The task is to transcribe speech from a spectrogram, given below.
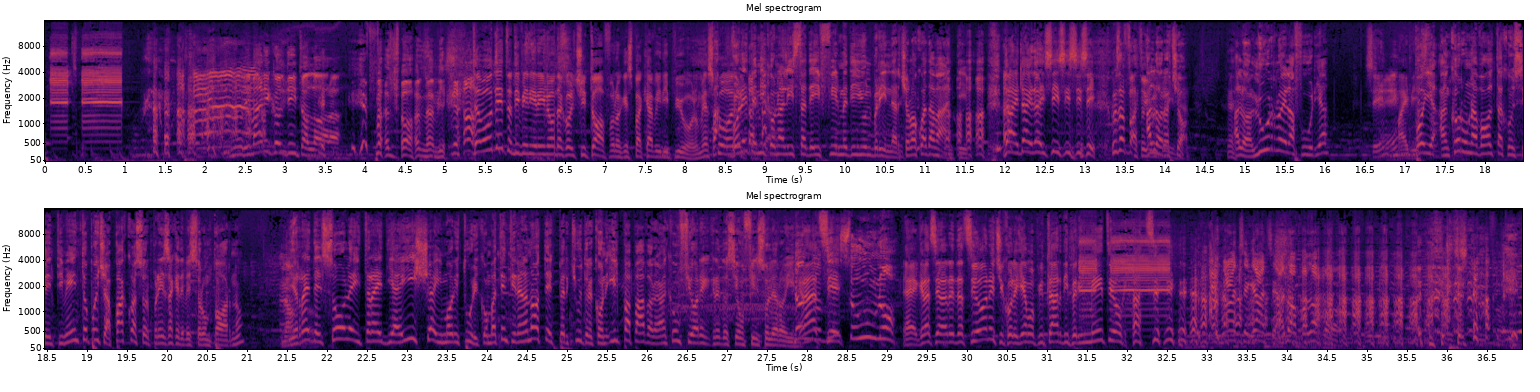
Rimani col dito allora. Madonna mia. Ti avevo detto di venire in onda col citofono che spaccavi di più, non mi Ma ascolti? volete mica una lista dei film di Yul Brynner? Ce l'ho qua davanti. dai, dai, dai, sì, sì, sì, sì. Cosa ha fatto Allora, Yul c'ho. Allora, l'urlo e la furia. Sì, mai visto. Poi ancora una volta consentimento. Poi c'è Pacco a sorpresa che deve essere un porno. Il re del sole, i tre di Aisha, i morituri, i combattenti nella notte. E per chiudere con Il papavero e anche un fiore, che credo sia un film sull'eroina. Non Grazie. ne ho visto uno. Eh, grazie alla redazione, ci colleghiamo più tardi per il meteo, grazie. Eh, grazie, grazie. A dopo, a dopo.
